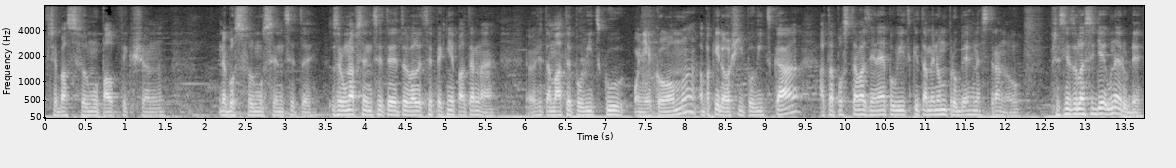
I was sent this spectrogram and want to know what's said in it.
třeba z filmu Pulp Fiction nebo z filmu Sin City. Zrovna v Sin City je to velice pěkně patrné. Jo, že tam máte povídku o někom a pak je další povídka a ta postava z jiné povídky tam jenom proběhne stranou. Přesně tohle se děje u Nerudy.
